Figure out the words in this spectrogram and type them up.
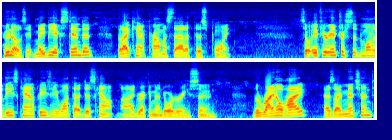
Who knows, it may be extended, but I can't promise that at this point. So if you're interested in one of these canopies and you want that discount, I'd recommend ordering soon. The Rhino Hide, as I mentioned,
